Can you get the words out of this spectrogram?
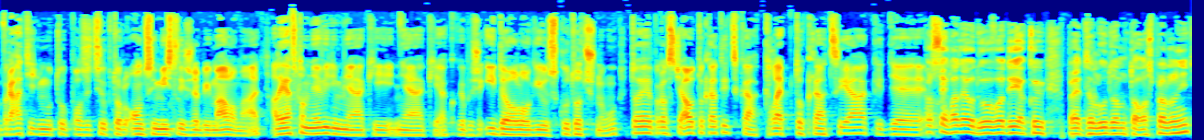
vrátiť mu tú pozíciu, ktorú on si myslí, že by malo mať. Ale ja v tom nevidím nejaký, nejaký ako keby, že ideológiu skutočnú. To je proste autokratická kleptokracia, kde... Proste hľadajú dôvody, ako pred ľudom to ospravedlniť.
